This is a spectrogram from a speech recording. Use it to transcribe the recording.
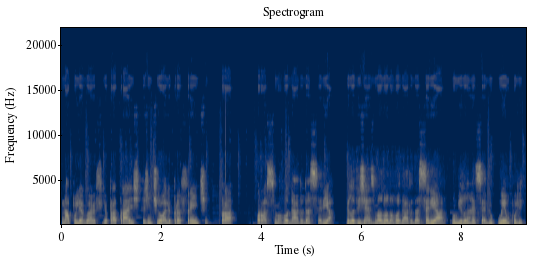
Napoli agora fica para trás, a gente olha para frente para próxima rodada da Série A. Pela 29 rodada da Série A, o Milan recebe o Empoli,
